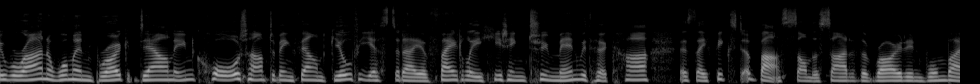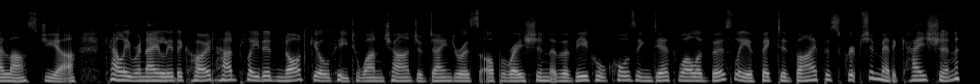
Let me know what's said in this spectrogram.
A woman broke down in court after being found guilty yesterday of fatally hitting two men with her car as they fixed a bus on the side of the road in Woombye last year. Kelly Renee Lidicote had pleaded not guilty to one charge of dangerous operation of a vehicle causing death while adversely affected by prescription medication,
